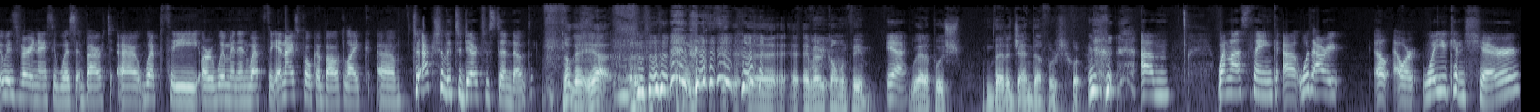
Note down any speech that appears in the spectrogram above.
it was very nice. It was about uh, Web three or women in Web three, and I spoke about like um, to actually to dare to stand out. Okay. Yeah. A, a, a very common theme. Yeah. We gotta push that agenda for sure. One last thing, uh, what are uh, or what you can share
